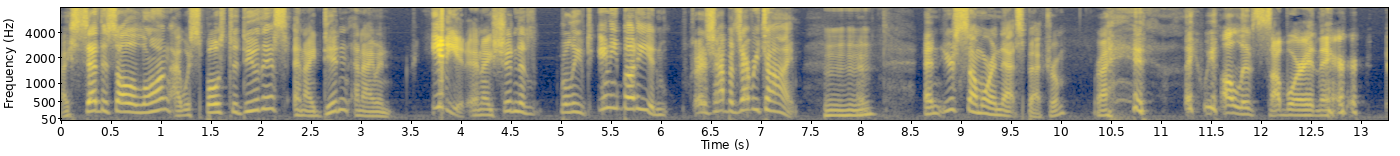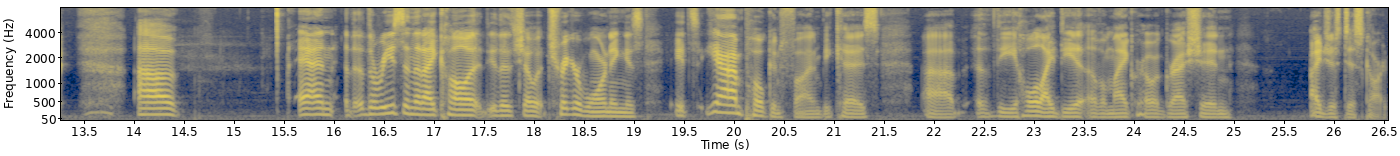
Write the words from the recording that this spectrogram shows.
I said this all along. I was supposed to do this, and I didn't, and I'm an idiot, and I shouldn't have believed anybody, and this happens every time. Mm-hmm. And you're somewhere in that spectrum, right? like we all live somewhere in there. Uh, and the, the reason that I call it the show it trigger warning is it's yeah I'm poking fun because uh, the whole idea of a microaggression I just discard.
